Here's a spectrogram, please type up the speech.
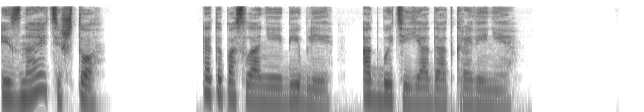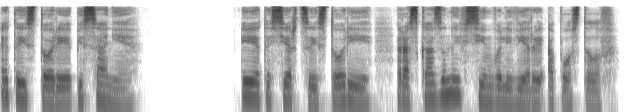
И знаете что? Это послание Библии, от бытия до откровения. Это история Писания. И это сердце истории, рассказанной в символе веры апостолов.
